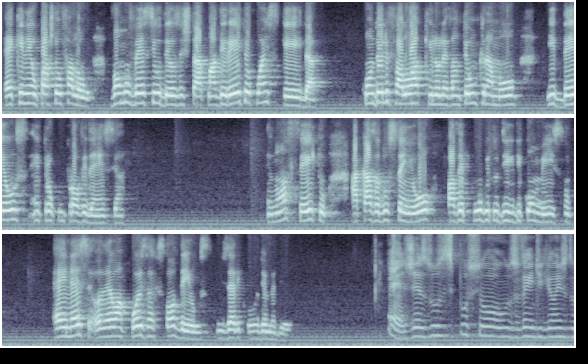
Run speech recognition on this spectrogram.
É que nem o pastor falou. Vamos ver se o Deus está com a direita ou com a esquerda. Quando ele falou aquilo, levantei um clamor e Deus entrou com providência. Eu não aceito a casa do Senhor fazer público de, de comício. É, é uma coisa que só Deus. Misericórdia, meu Deus. É, Jesus expulsou os vendilhões do,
